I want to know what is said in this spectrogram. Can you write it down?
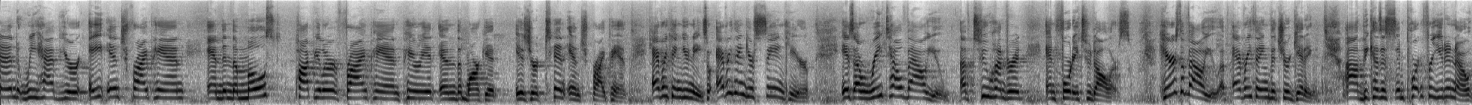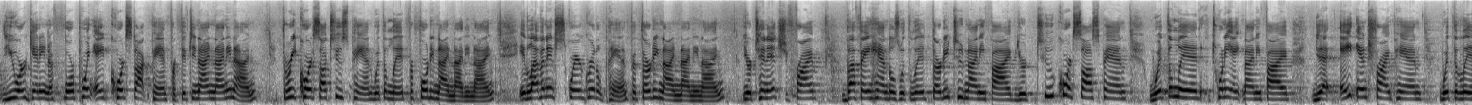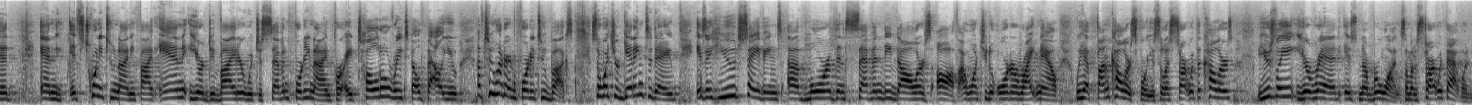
And we have your eight inch fry pan, and then the most popular fry pan period in the market is your 10 inch fry pan. Everything you need. So everything you're seeing here is a retail value of $242. Here's the value of everything that you're getting. Uh, because it's important for you to know, you are getting a 4.8 quart stock pan for $59.99, 3 quart sauteuse pan with a lid for $49.99, 11 inch square griddle pan for $39.99, your 10 inch fry buffet handles with lid $32.95, your 2 quart saucepan with the lid $28.95, that 8 inch fry pan with the lid and it's $22.95 and your divider which is $7.49 for a total retail value value of 242 bucks. So what you're getting today is a huge savings of more than $70 off. I want you to order right now. We have fun colors for you. So let's start with the colors. Usually your red is number one. So I'm gonna start with that one.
